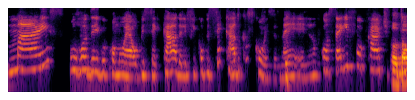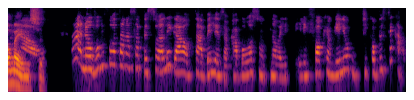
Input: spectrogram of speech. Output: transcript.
mas o Rodrigo, como é obcecado, ele fica obcecado com as coisas, né? Ele não consegue focar, tipo, Totalmente. Ah, não, vamos votar nessa pessoa, legal, tá, beleza, acabou o assunto. Não, ele, ele foca em alguém e fica obcecado.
